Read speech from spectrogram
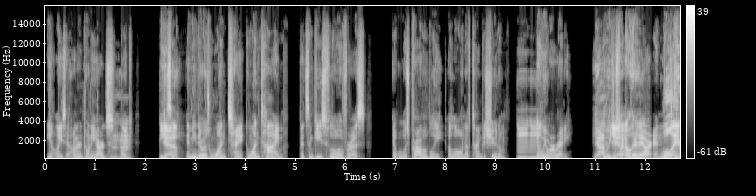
you know like you said 120 yards Mhm. like easy. Yeah. I mean, there was one time one time that some geese flew over us at what was probably a low enough time to shoot them Mhm. and we weren't ready. Yeah. we just Yeah. like, oh, there they are, and Well, and.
